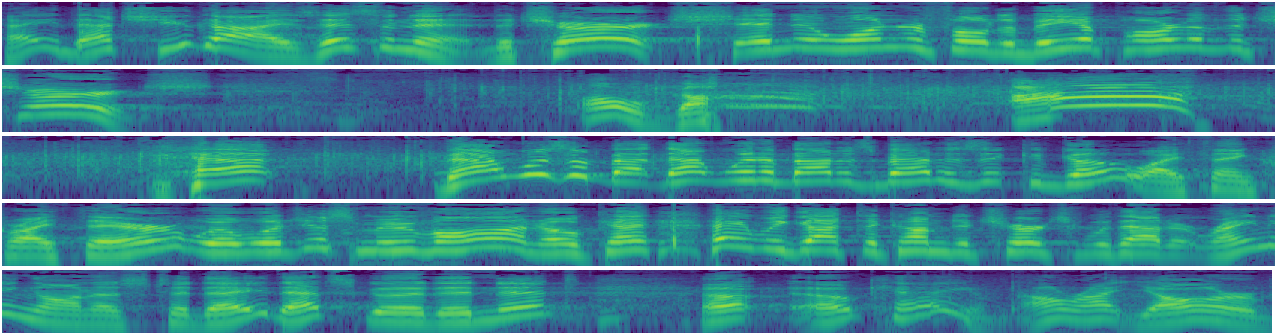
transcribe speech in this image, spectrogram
Hey, that's you guys, isn't it? The church. Isn't it wonderful to be a part of the church? Oh God. Ah! That, that was about, that went about as bad as it could go, I think, right there. We'll, we'll just move on, okay? Hey, we got to come to church without it raining on us today. That's good, isn't it? Uh, okay. All right. Y'all are,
